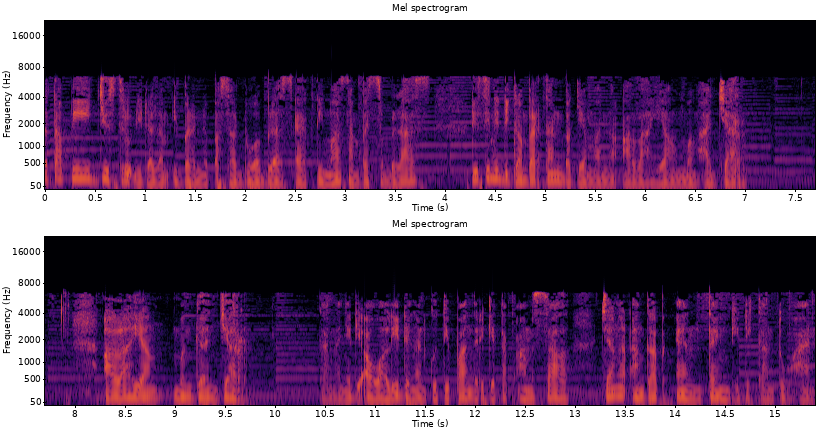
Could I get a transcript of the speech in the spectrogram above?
Tetapi justru di dalam Ibrani pasal 12 ayat 5 sampai 11 di sini digambarkan bagaimana Allah yang menghajar, Allah yang mengganjar Karenanya diawali dengan kutipan dari kitab Amsal, jangan anggap enteng didikan Tuhan.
